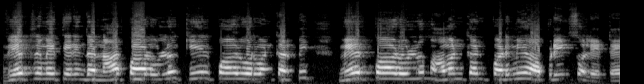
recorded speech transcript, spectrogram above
வேற்றுமை தெரிந்த நாற்பால் உள்ளும் கீழ்ப்பால் ஒருவன் கற்பி மேற்பால் உள்ளும் அவன் கண் படுமே அப்படின்னு சொல்லிட்டு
